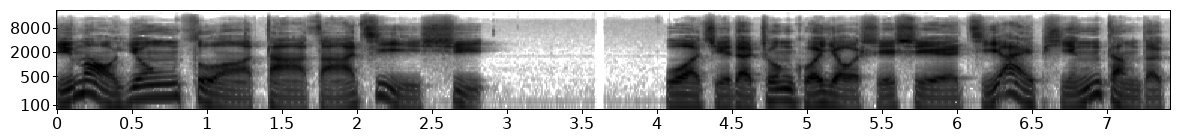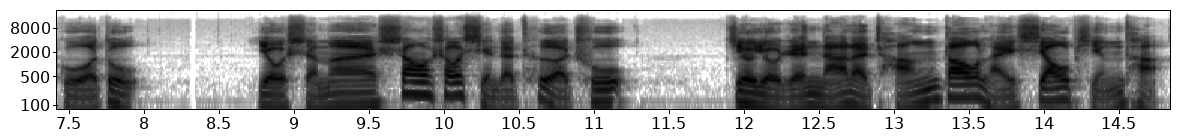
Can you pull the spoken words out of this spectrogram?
徐茂庸作《打杂记序》。我觉得中国有时是极爱平等的国度，有什么稍稍显得特殊，就有人拿了长刀来削平它。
